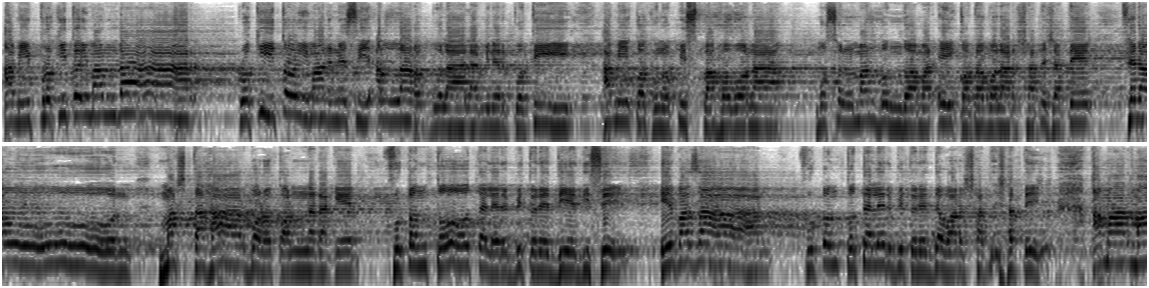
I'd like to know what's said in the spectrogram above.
আমি প্রকৃত ইমানদার, প্রকৃত ইমান এনেছি আল্লাহ রব্বুল আলমিনের প্রতি। আমি কখনো পিছপা হব না। মুসলমান বন্ধু, আমার এই কথা বলার সাথে সাথে ফেরাউন মাস্তাহার বড় কন্যাটাকে ফুটন্ত তেলের ভিতরে দিয়ে দিছে। এ বাজান ফুটন্ত তেলের ভিতরে দেওয়ার সাথে সাথে আমার মা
